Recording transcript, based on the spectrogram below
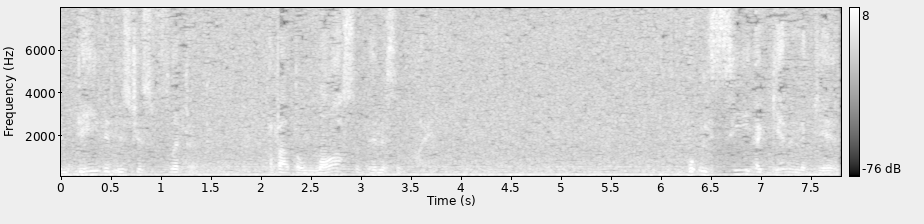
And David is just flippant about the loss of innocent life. What we see again and again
